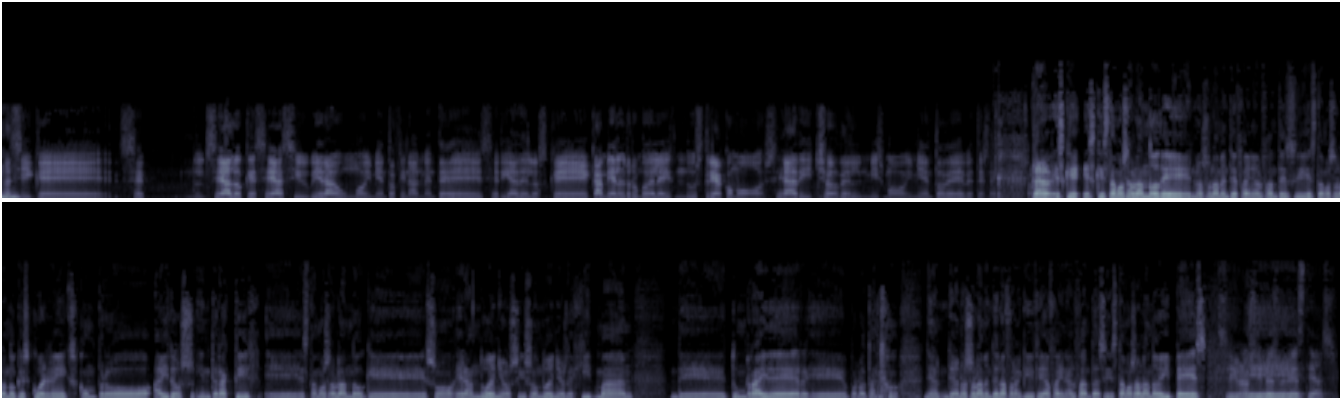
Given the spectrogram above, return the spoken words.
Uh -huh. Así que se, sea lo que sea, si hubiera un movimiento finalmente, eh, sería de los que cambian el rumbo de la industria, como se ha dicho del mismo movimiento de Bethesda. Claro, es que, es que estamos hablando de no solamente Final Fantasy, estamos hablando que Square Enix compró Eidos Interactive, eh, estamos hablando que son, eran dueños y son dueños de Hitman, de Tomb Raider, eh, por lo tanto, ya, no solamente la franquicia Final Fantasy, estamos hablando de IPs. Sí, unos IPs muy bestias.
